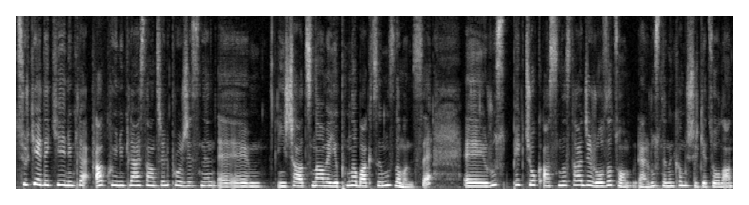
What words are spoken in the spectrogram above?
Türkiye'deki nükleer, Akkuyu Nükleer Santrali projesinin e, inşaatına ve yapımına baktığımız zaman ise e, Rus pek çok aslında sadece Rosatom yani Rusya'nın kamu şirketi olan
